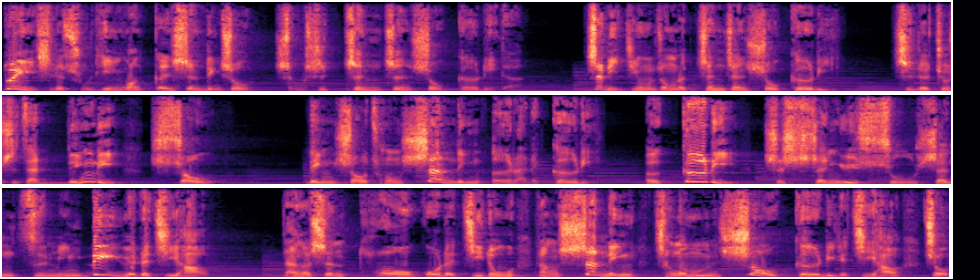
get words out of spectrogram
对齐的属天眼光，更深领受什么是真正受割礼的。这里经文中的真正受割礼，指的就是在灵里受领受从圣灵而来的割礼，而割礼是神与属神子民立约的记号。然而，神透过了基督，让圣灵成为我们受割礼的记号，就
